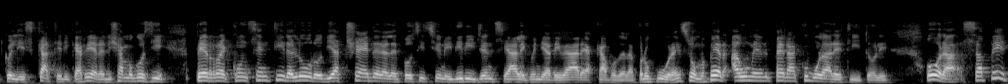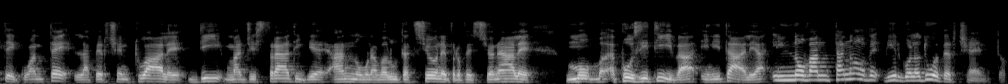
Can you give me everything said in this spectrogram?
quegli scatti di carriera, diciamo così, per consentire loro di accedere alle posizioni dirigenziali, quindi arrivare a capo della procura, insomma, per, per accumulare titoli. Ora, sapete quant'è la percentuale di magistrati che hanno una valutazione professionale mo- positiva in Italia il 99,2%.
